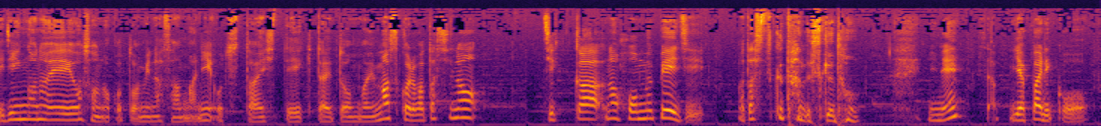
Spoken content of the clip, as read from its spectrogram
りんごの栄養素のことを皆様にお伝えしていきたいと思います。これ私の実家のホームページ私作ったんですけど にねやっぱりこう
